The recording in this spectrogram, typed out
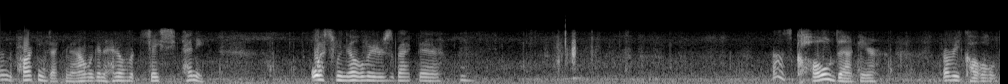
We're in the parking deck now. We're gonna head over to J.C. Penney. West Wing elevators are back there. Oh, it's cold down here. Very cold.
